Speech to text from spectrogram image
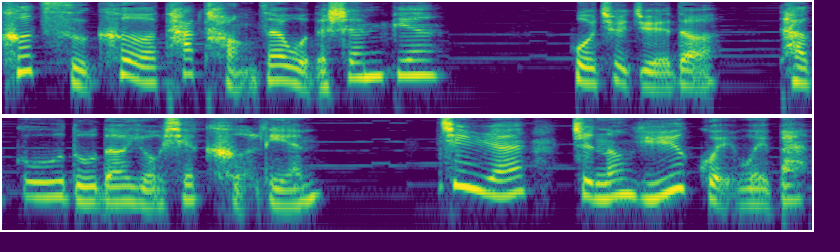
可此刻他躺在我的身边，我却觉得他孤独的有些可怜，竟然只能与鬼为伴。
